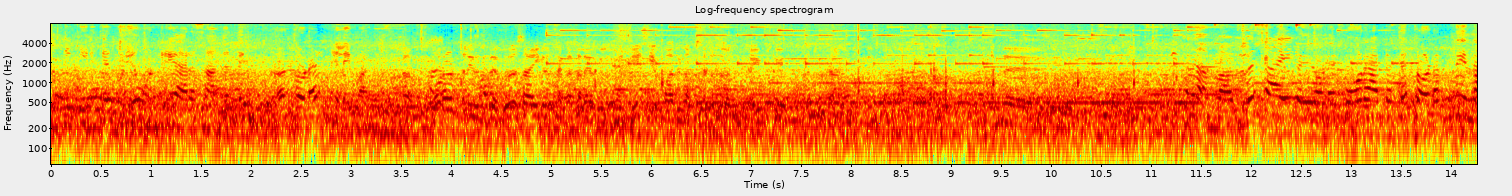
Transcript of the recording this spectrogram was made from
இன்னைக்கு இருக்கக்கூடிய ஒன்றிய நிலைப்பாடு போராட்டத்தில் இருக்கிற விவசாயிகள் சங்க தலைவர்கள் தேசிய பாதுகாப்பு சட்டத்தில் கைது இந்த விவசாயிகளோட போராட்டத்தை தொடர்ந்து இந்த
